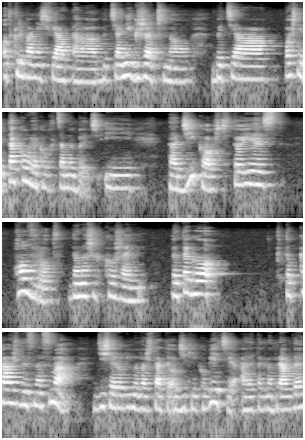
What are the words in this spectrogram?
odkrywania świata, bycia niegrzeczną, bycia właśnie taką, jaką chcemy być. I ta dzikość to jest powrót do naszych korzeni, do tego, kto każdy z nas ma. Dzisiaj robimy warsztaty o dzikiej kobiecie, ale tak naprawdę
